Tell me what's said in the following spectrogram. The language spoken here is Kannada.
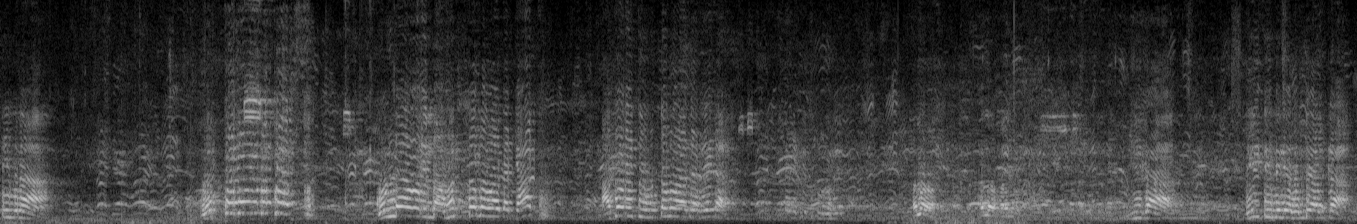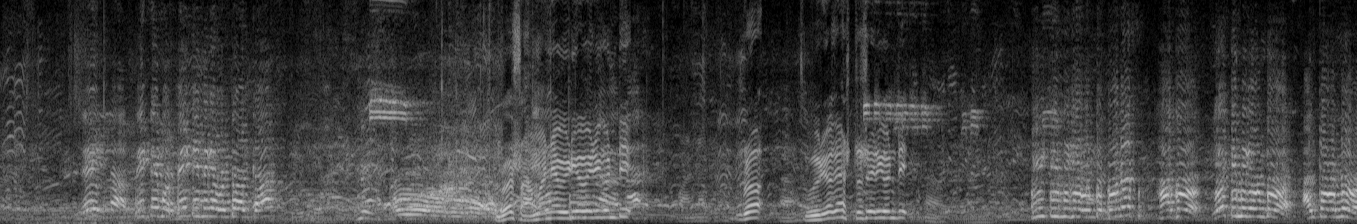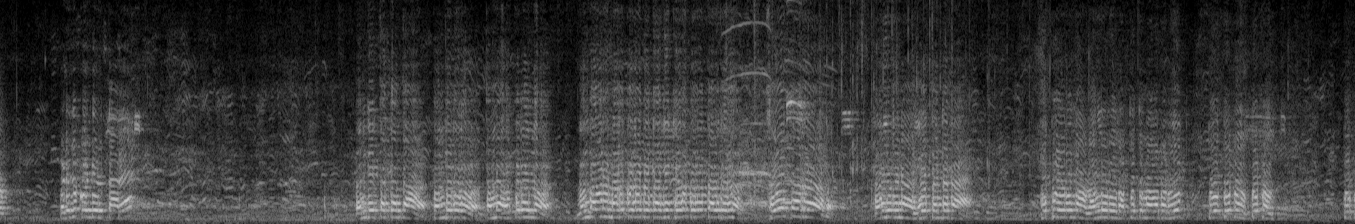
ಟೀಮ್ನ ಉತ್ತಮವಾದ ಕ್ಯಾಚ್ ಗುಂಡಾ ಅವರಿಂದ ಉತ್ತಮವಾದ ಕ್ಯಾಚ್ ಅದೇ ರೀತಿ ಉತ್ತಮವಾದ ರೇಡರ್ ಹಲೋ ಹಲೋ ಈಗ ಬಿ ಟೀಮಿಗೆ ಒಂದೇ ಅಂಕ. ಏ, ಇಲ್ಲ ಬಿ ಟೀಮ್ ಬಿ ಟೀಮಿಗೆ ಒಂದು ಅಂಕ. ಬ್ರೋ ಸಾಮಾನ್ಯ ವಿಡಿಯೋ ವೆರಿಗೊಂಟಿ ಬ್ರೋ ವಿಡಿಯೋಗೆ ಅಷ್ಟು ಸೇರಿಗೊಂಡಿ ಬಿ ಟೀಮಿಗೆ ಒಂದು ಬೋನಸ್ ಹಾಗೂ ಎ ಟೀಮಿಗೆ ಒಂದು ಅಂಕವನ್ನು ಪಡೆದುಕೊಂಡಿರುತ್ತಾರೆ. ಬಂದಿರ್ತಕ್ಕಂತ ತಂಡಗಳು ತಮ್ಮ ಹೆಸರನ್ನು ನೋಂದಣಿ ಮಾಡಿಕೊಳ್ಳಬೇಕಾಗಿ ಕೇಳಿಕೊಳ್ಳುತ್ತಾ ಇದ್ದಾರೆ. ಸೋತಾರ ಬೆಂಗಳೂರಿನ ಎ ತಂಡದ ಪುತ್ತೂರಿನ ಒಳ್ಳೆಯ ಅತ್ಯುತ್ತಮವಾದ raider total two two two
